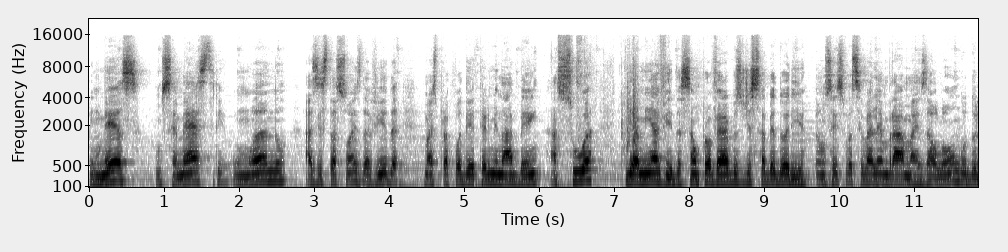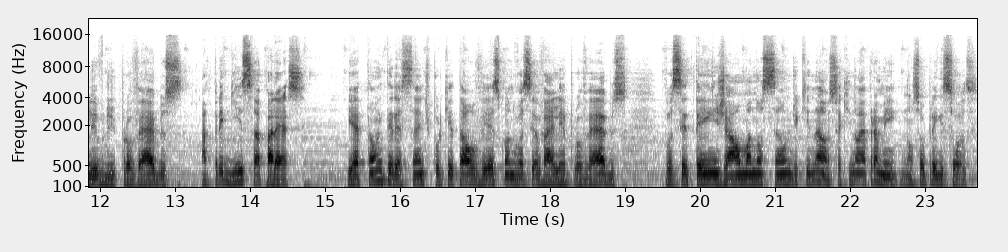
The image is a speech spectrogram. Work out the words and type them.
um mês, um semestre, um ano, as estações da vida, mas para poder terminar bem a sua e a minha vida. São provérbios de sabedoria. Eu não sei se você vai lembrar, mas ao longo do livro de Provérbios, a preguiça aparece. E é tão interessante porque talvez quando você vai ler Provérbios, você tem já uma noção de que não, isso aqui não é para mim, não sou preguiçoso,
